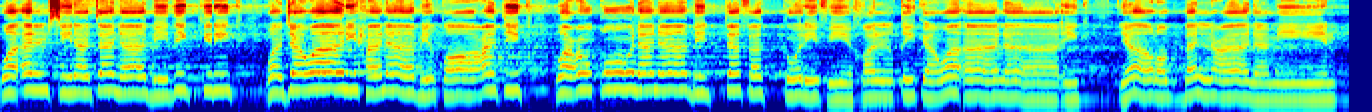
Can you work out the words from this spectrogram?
وألسنتنا بذكرك وجوارحنا بطاعتك وعقولنا بالتفكر في خلقك وآلائك يا رب العالمين.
